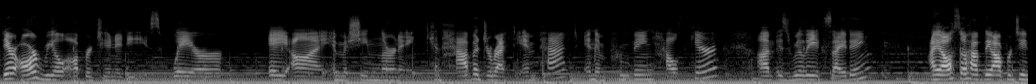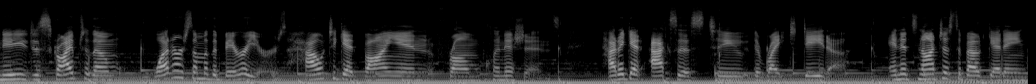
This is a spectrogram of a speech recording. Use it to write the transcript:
there are real opportunities where AI and machine learning can have a direct impact in improving healthcare um, is really exciting. I also have the opportunity to describe to them what are some of the barriers, how to get buy in from clinicians, how to get access to the right data. And it's not just about getting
